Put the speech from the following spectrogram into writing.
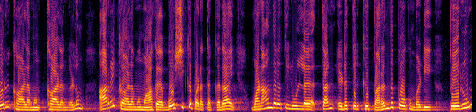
ஒரு காலமும் காலங்களும் அரை காலமுமாக போஷிக்கப்படத்தக்கதாய் வனாந்தரத்தில் உள்ள தன் இடத்திற்கு பறந்து போகும்படி பெரும்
